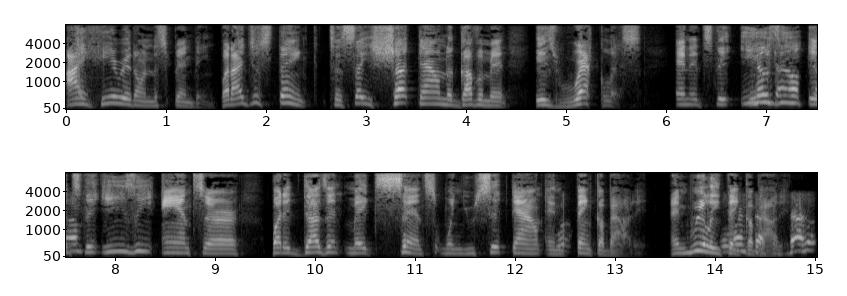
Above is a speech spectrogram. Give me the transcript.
I hear it on the spending, but I just think to say shut down the government is reckless, and it's the easy, No it's the easy answer, but it doesn't make sense when you sit down and think about it and really Well, think about second. it. Donald,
